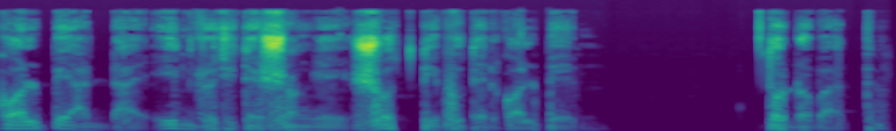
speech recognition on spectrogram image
গল্পে আড্ডায় ইন্দ্রজিতের সঙ্গে সত্যি ভূতের গল্পে। ধন্যবাদ।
